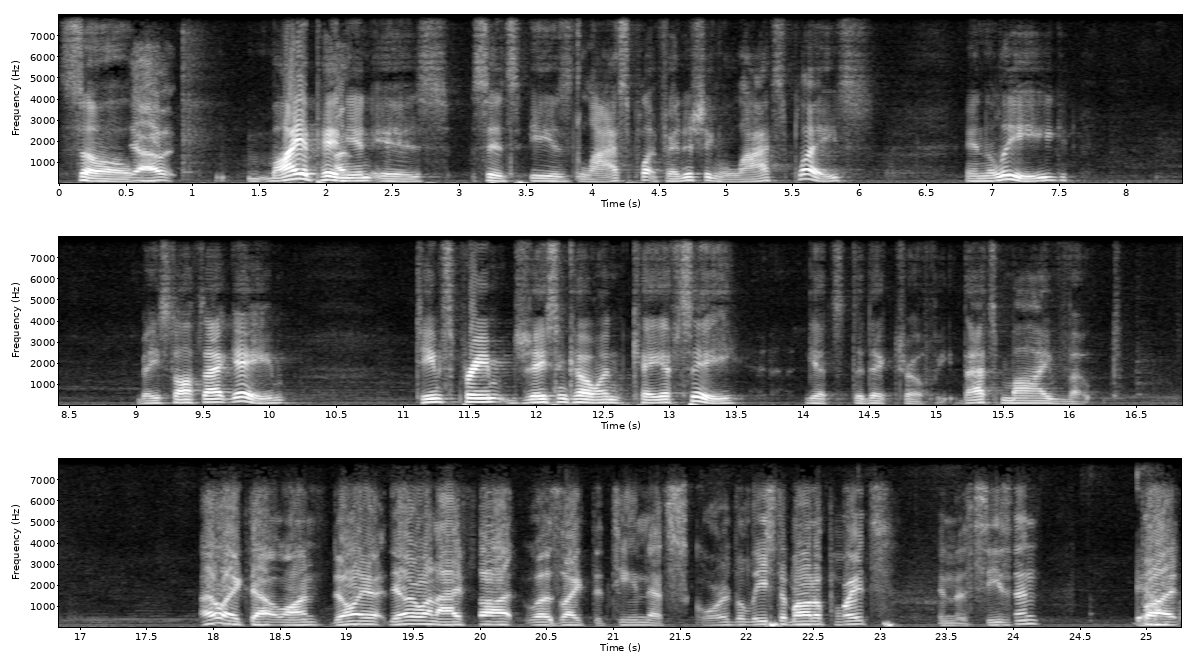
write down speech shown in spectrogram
So Yeah, I- my opinion is since he is last pla finishing last place in the league, based off that game, Team Supreme, Jason Cohen, KFC gets the Dick Trophy. That's my vote. I like that one. The only the other one I thought was like the team that scored the least amount of points in the season. But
